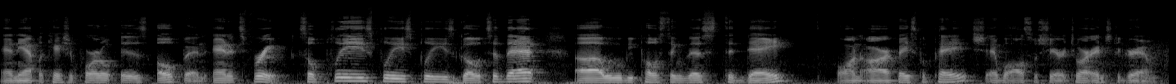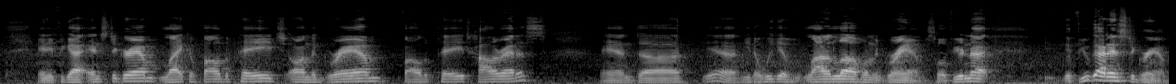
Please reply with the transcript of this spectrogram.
and the application portal is open and it's free. So please, please, please go to that. Uh, we will be posting this today on our Facebook page and we'll also share it to our Instagram. And if you got Instagram, like and follow the page on the gram, follow the page, holler at us. And uh, yeah, you know, we give a lot of love on the gram. So if you're not, if you got Instagram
